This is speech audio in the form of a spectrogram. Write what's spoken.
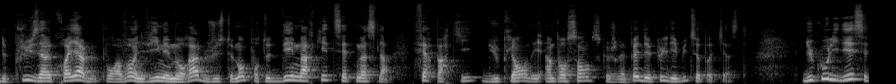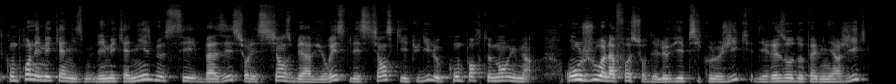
de plus incroyable, pour avoir une vie mémorable justement, pour te démarquer de cette masse-là. Faire partie du clan des 1%, ce que je répète depuis le début de ce podcast. Du coup, l'idée, c'est de comprendre les mécanismes. Les mécanismes, c'est basé sur les sciences behavioristes, les sciences qui étudient le comportement humain. On joue à la fois sur des leviers psychologiques, des réseaux dopaminergiques,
